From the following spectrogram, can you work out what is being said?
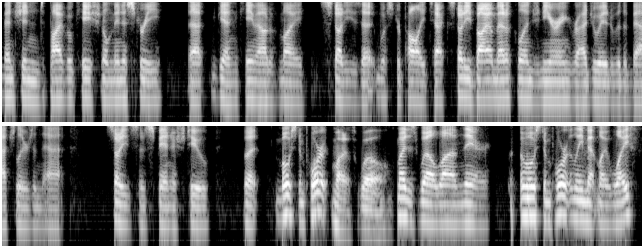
mentioned bivocational ministry that again came out of my studies at Worcester Polytech. Studied biomedical engineering, graduated with a bachelor's in that. Studied some Spanish too, but most important, Might as well. might as well while I'm there. But most importantly, met my wife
